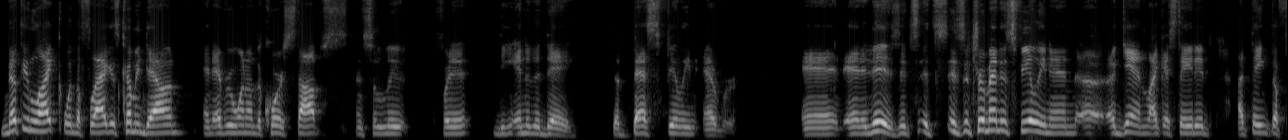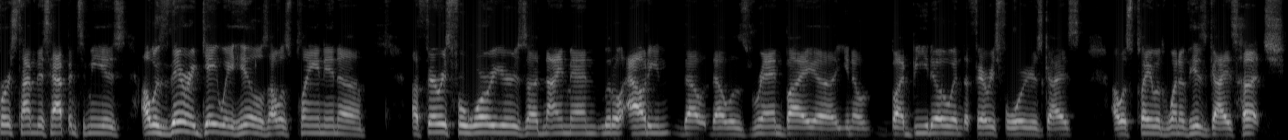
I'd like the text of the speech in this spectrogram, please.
Nothing like when the flag is coming down and everyone on the course stops and salute for the end of the day. The best feeling ever and and it is it's it's it's a tremendous feeling and uh, again like i stated i think the first time this happened to me is i was there at gateway hills i was playing in a a Fairways for Warriors a nine man little outing that that was ran by uh, you know by Beto and the Fairways for Warriors guys. I was playing with one of his guys, Hutch,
